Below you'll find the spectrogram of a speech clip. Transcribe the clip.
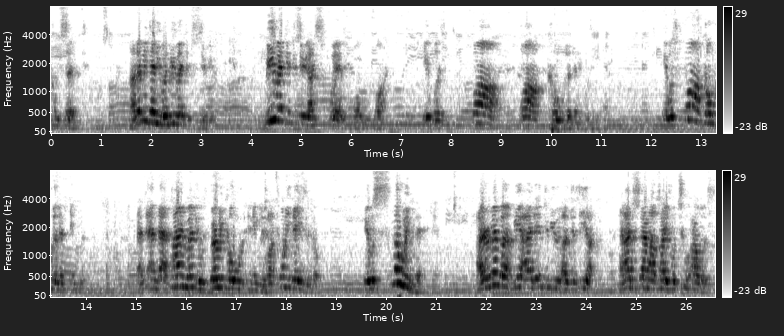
conservative. Now let me tell you when we went into Syria. We went into Syria, I swear, one. It was far, far colder than it was here. It was far colder than England. And, and that time when it was very cold in England, about 20 days ago. It was snowing there. I remember we had an interview at Al Jazeera, and I had stand outside for two hours.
